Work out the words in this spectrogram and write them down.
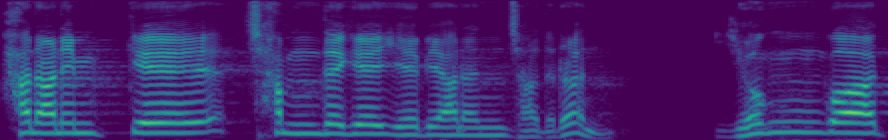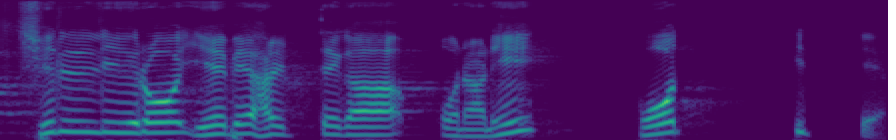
하나님께 참되게 예배하는 자들은 영과 진리로 예배할 때가 오나니 곧 이때라.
